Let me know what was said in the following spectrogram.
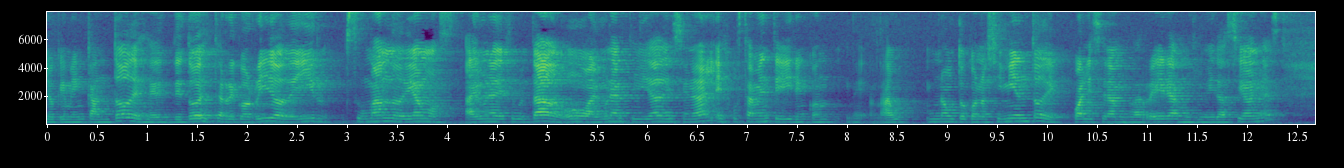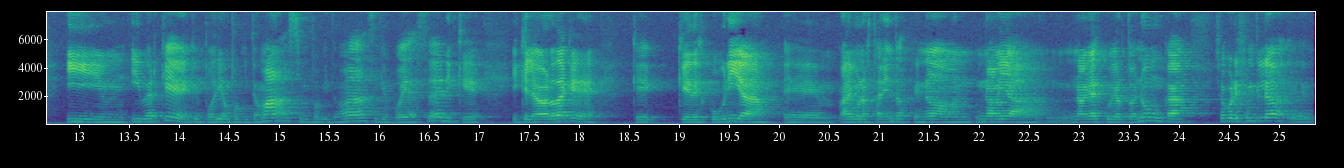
lo, que me encantó desde de todo este recorrido de ir sumando, digamos, alguna dificultad o alguna actividad adicional es justamente ir en un autoconocimiento de cuáles eran mis barreras, mis limitaciones y, y ver que, que, podía un poquito más, un poquito más y que podía hacer y que, y que la verdad que, que, que descubría eh, algunos talentos que no, no, había, no había descubierto nunca. Yo, por ejemplo, eh,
